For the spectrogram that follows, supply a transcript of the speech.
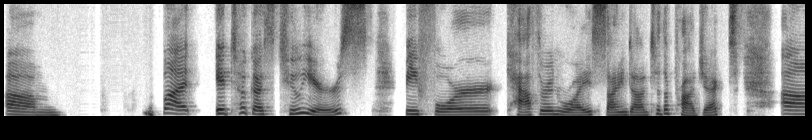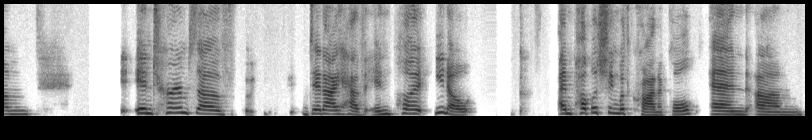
Um, but it took us two years before Katherine Roy signed on to the project. Um, in terms of did I have input? You know, I'm publishing with Chronicle, and um,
